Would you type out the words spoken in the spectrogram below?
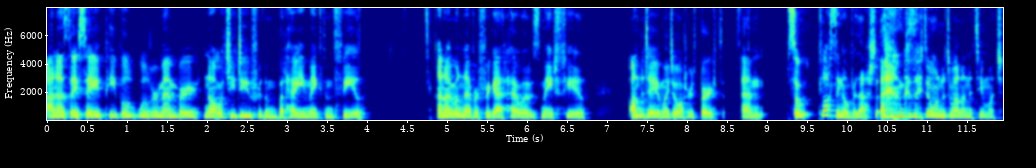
And as they say, people will remember not what you do for them, but how you make them feel. And I will never forget how I was made feel on the day of my daughter's birth. Um, so glossing over that because I don't want to dwell on it too much.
